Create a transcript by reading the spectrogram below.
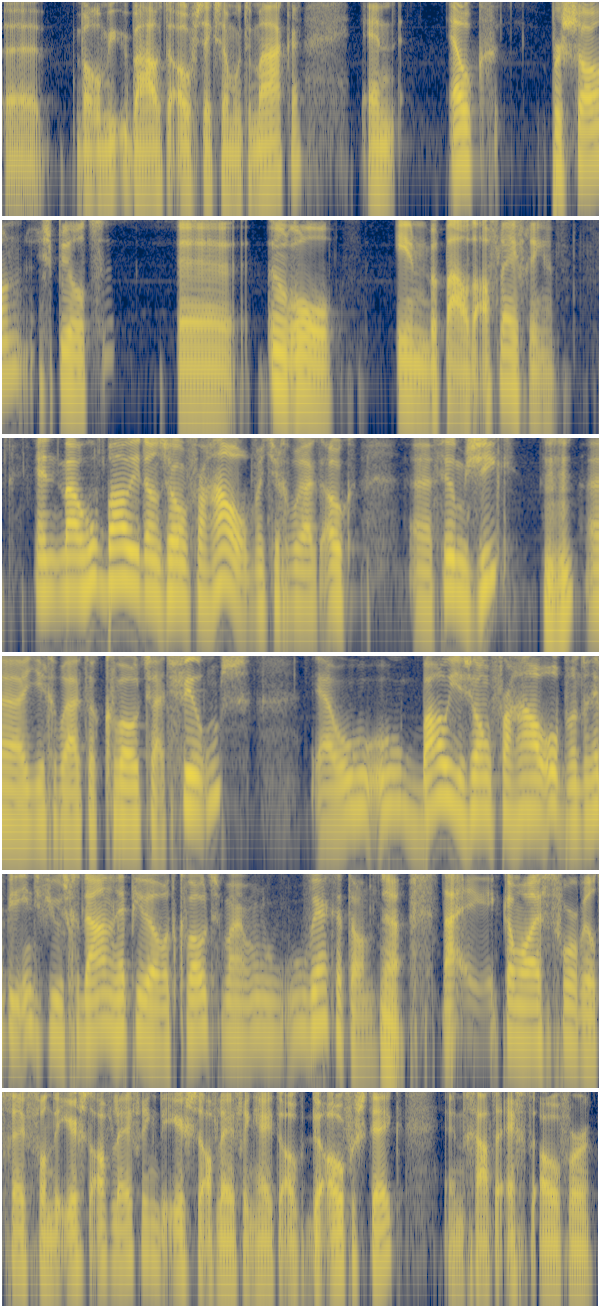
waarom je überhaupt de oversteek zou moeten maken. En elk persoon speelt een rol in bepaalde afleveringen. En, maar hoe bouw je dan zo'n verhaal op? Want je gebruikt ook veel muziek. Mm -hmm. uh, je gebruikt ook quotes uit films. Ja, hoe, bouw je zo'n verhaal op? Want dan heb je interviews gedaan, dan heb je wel wat quotes, maar hoe, hoe werkt het dan? Ja, nou, ik kan wel even het voorbeeld geven van de eerste aflevering. De eerste aflevering heet ook De Oversteek en gaat er echt over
